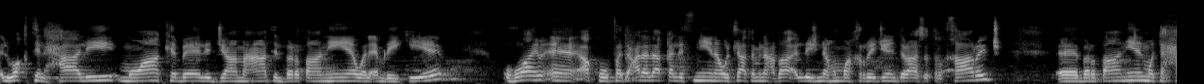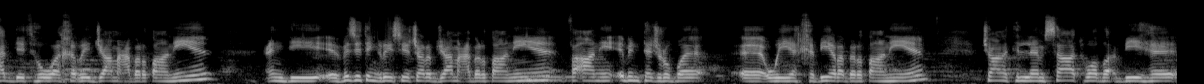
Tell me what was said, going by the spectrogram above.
للوقت الحالي مواكبة للجامعات البريطانية والأمريكية. وهو آه، اكو فد على الأقل اثنين أو ثلاثة من أعضاء اللجنة هم خريجين دراسة الخارج آه، بريطانيا. المتحدث هو خريج جامعة بريطانية. عندي visiting researcher بجامعة بريطانية. فأني ابن تجربة آه، ويا خبيرة بريطانية. كانت اللمسات وضع بيها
